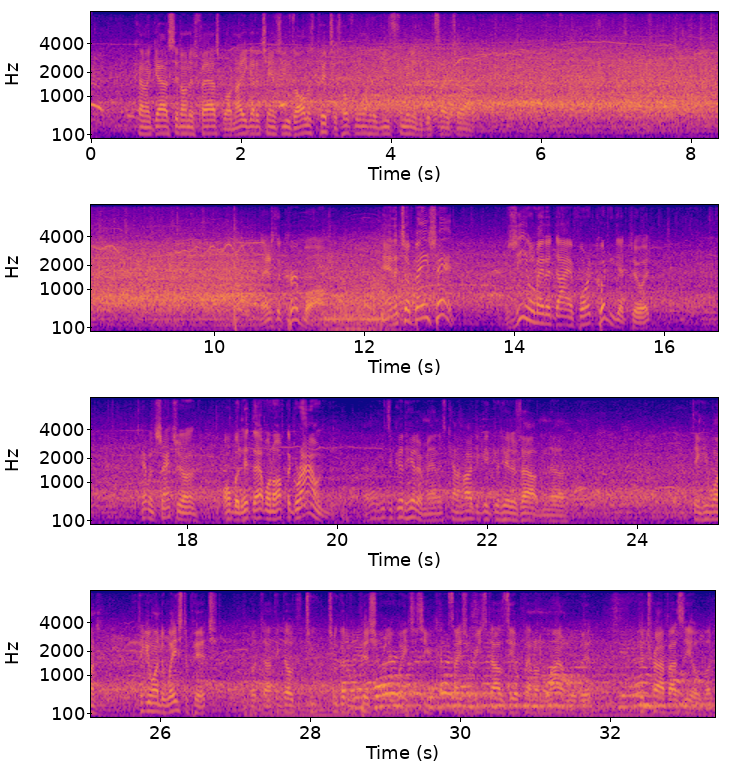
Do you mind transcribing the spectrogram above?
kind of guys sit on his fastball. Now you got a chance to use all his pitches. Hopefully, he won't have to use too many to get Seitzer out. There's the curveball, and it's a base hit. Zeile made a dive for it, couldn't get to it. Kevin Seitzer oh, but hit that one off the ground. He's a good hitter, man. It's kind of hard to get good hitters out, and uh, I think he wants. I think he wanted to waste a pitch, but uh, I think that was too too good of a pitch to really waste. You see, Seitzer reached out, Zeile playing on the line a little bit. Good try by Zeile, but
